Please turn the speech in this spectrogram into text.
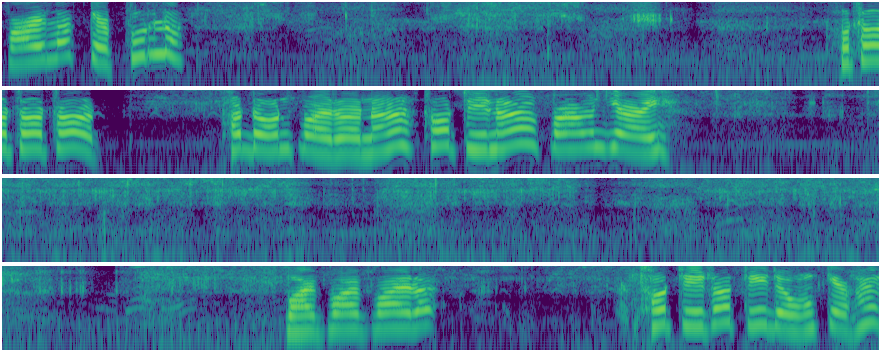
ไฟแล้วเก็บทุ่นแล้วโทษโทษโทษโทษถ้าโดนปล่อยเลยนะ โทษทีนะ ปลามันใหญ่ปล่อยปล่อยปล่อยแล้ว โทษทีโทษทีเดี๋ยวผมเก็บให้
